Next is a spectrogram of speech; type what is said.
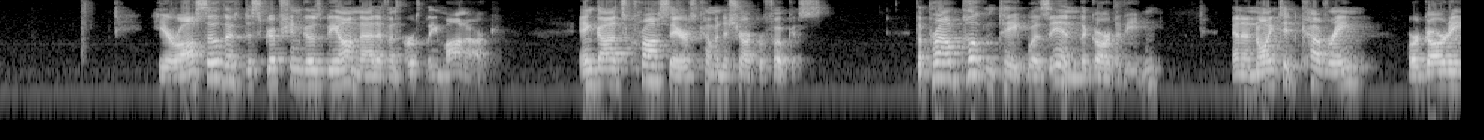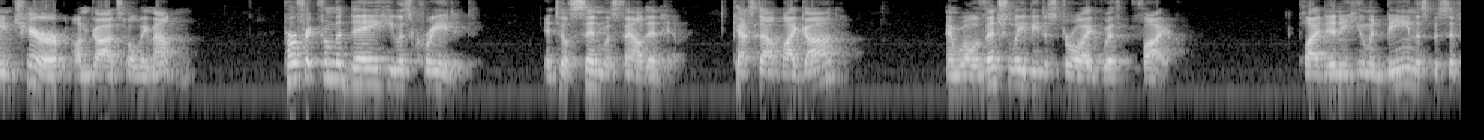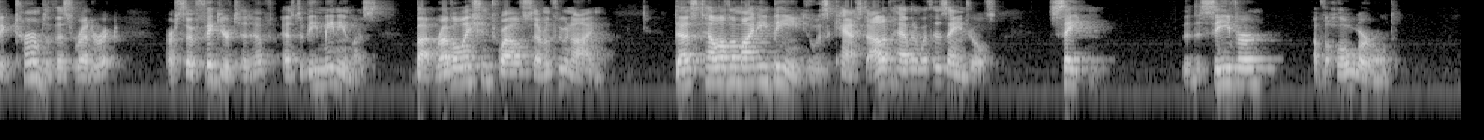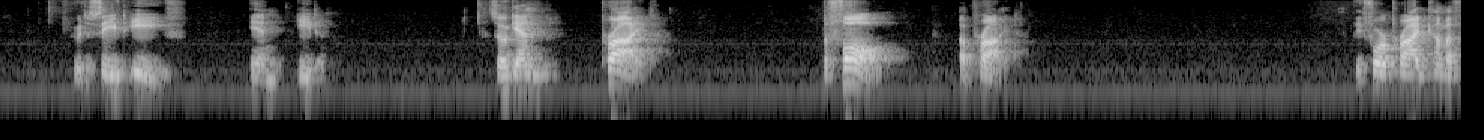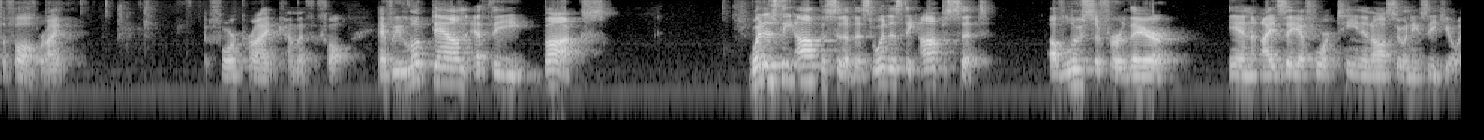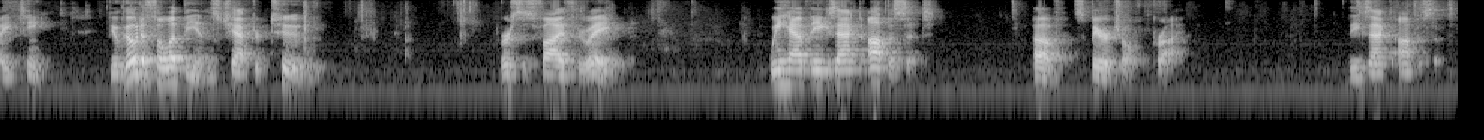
Here also, the description goes beyond that of an earthly monarch, and God's crosshairs come into sharper focus. The proud potentate was in the Garden of Eden, an anointed covering or guardian cherub on God's holy mountain, perfect from the day he was created until sin was found in him, cast out by God, and will eventually be destroyed with fire. Applied to any human being, the specific terms of this rhetoric are so figurative as to be meaningless. But Revelation 12, 7 through 9, does tell of a mighty being who was cast out of heaven with his angels, Satan, the deceiver of the whole world, who deceived Eve in Eden. So again, pride, the fall of pride. Before pride cometh the fall, right? Before pride cometh the fall. If we look down at the box, what is the opposite of this? What is the opposite of Lucifer there in Isaiah 14 and also in Ezekiel 18? If you go to Philippians chapter 2, verses 5 through 8, we have the exact opposite of spiritual pride. The exact opposite.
